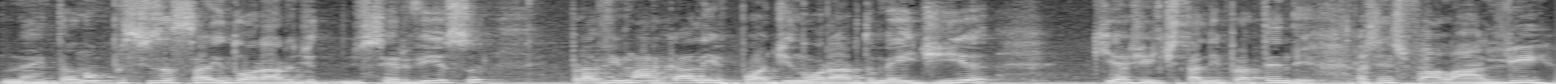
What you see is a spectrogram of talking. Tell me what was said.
né? Então não precisa sair do horário de, de serviço para vir marcar ali, pode ir no horário do meio-dia que a gente está ali para atender. A gente fala ali,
